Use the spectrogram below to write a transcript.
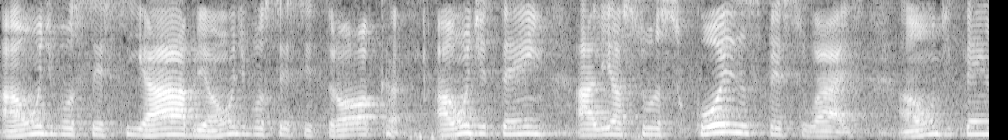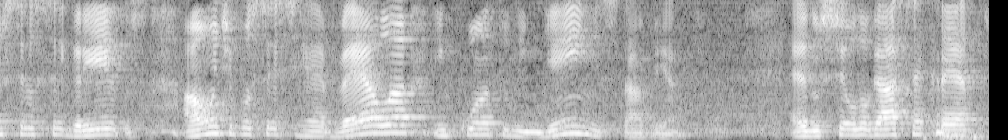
aonde você se abre, aonde você se troca, aonde tem ali as suas coisas pessoais, aonde tem os seus segredos, aonde você se revela enquanto ninguém está vendo. É no seu lugar secreto.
